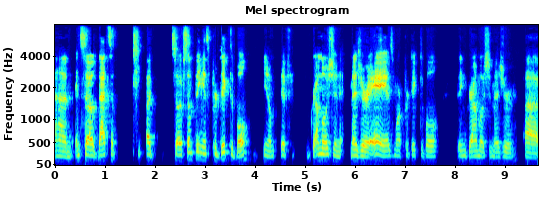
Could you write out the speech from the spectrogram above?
Um, and so that's a, a, so if something is predictable, you know, if ground motion measure A is more predictable than ground motion measure uh,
